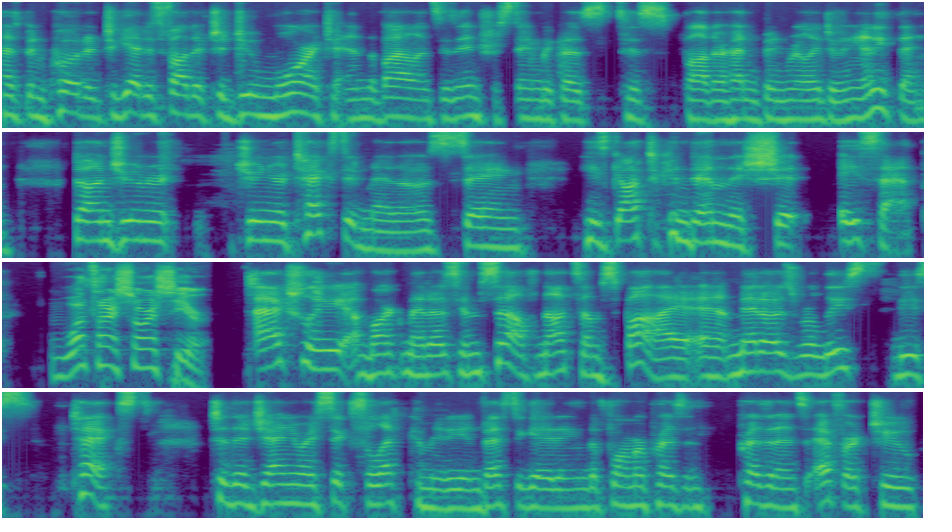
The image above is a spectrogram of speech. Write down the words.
has been quoted to get his father to do more to end the violence is interesting because his father hadn't been really doing anything. Don Jr. Jr. texted Meadows saying he's got to condemn this shit ASAP. What's our source here? Actually, Mark Meadows himself, not some spy. And Meadows released these texts to the January 6th Select Committee investigating the former president, president's effort to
